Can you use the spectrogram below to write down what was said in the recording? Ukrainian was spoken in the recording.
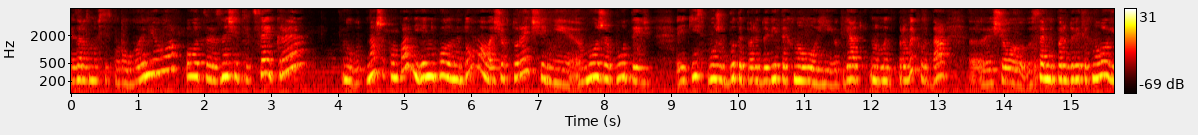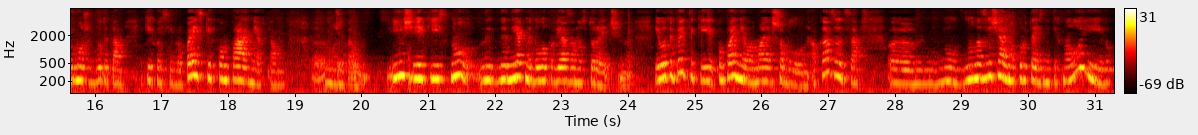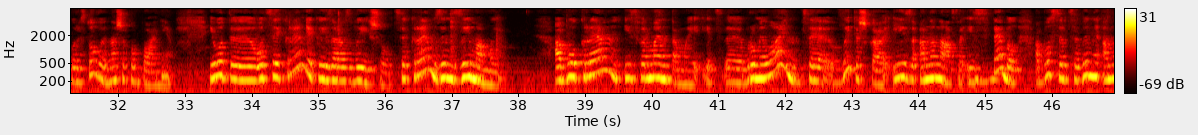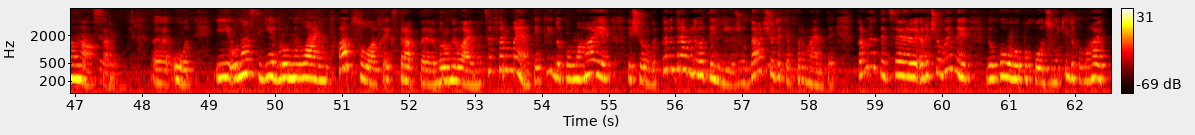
І зараз ми всі спробуємо його. От, значить, цей крем, ну, наша компанія, я ніколи не думала, що в Туреччині може бути якісь можуть бути передові технології. От я, ну, ми привикли, да, е, що самі передові технології можуть бути там в якихось європейських компаніях, там, е, може там інші якісь, ну ні- ні- ніяк не було пов'язано з Туреччиною. І от опять-таки компанія ламає шаблони. Оказується, е, ну, ну, надзвичайно крутезні технології використовує наша компанія. І от е, оцей крем, який зараз вийшов, це крем з ензимами. Або крем із ферментами. І е, Бромелайн це витяжка із ананаса, із стебел або серцевини ананаса. Е, От. І у нас є бромелайн в капсулах, екстракт бромелайну. Це фермент, який допомагає що робить? Перетравлювати їжу. Да? Що таке ферменти? Ферменти це речовини білкового походження, які допомагають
